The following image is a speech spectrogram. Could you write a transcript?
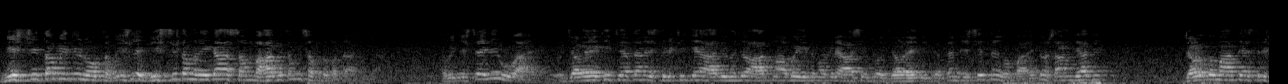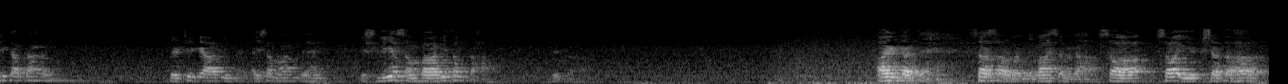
निश्चितम इति लोकतम इसलिए निश्चितम नहीं कहा, संभावितम शब्द बता दिया। अभी निश्चय नहीं हुआ है। जड़ है कि चेतन सृष्टि के आदि में जो आत्मा वही इतमग्र आशित हो, जड़ है कि चेतन, निश्चित नहीं हो पाए क्यों सांध्यादि जड़ को मानते हैं सृष्टि का कारण। सृष्टि के आदि में ऐसा मानते हैं। इसलिए संभावितम कहा। आगे कहते हैं स सर्वज्ञ भाषण में कहा, स स ईक्षत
